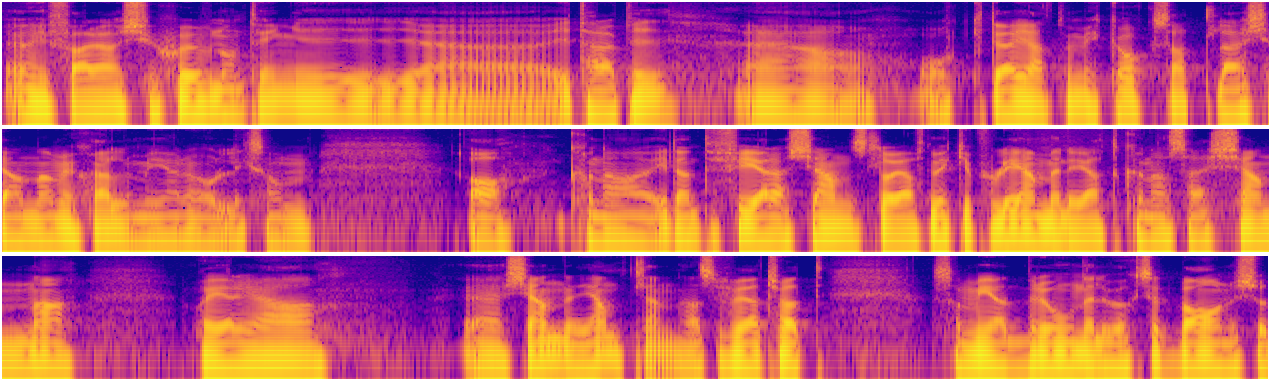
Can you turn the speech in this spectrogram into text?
ungefär 27 någonting i, eh, i terapi. Uh, och Det har hjälpt mig mycket också att lära känna mig själv mer och liksom, ja, kunna identifiera känslor. Jag har haft mycket problem med det, att kunna så känna vad är det jag eh, känner egentligen. Alltså för Jag tror att som medberoende eller vuxet barn så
